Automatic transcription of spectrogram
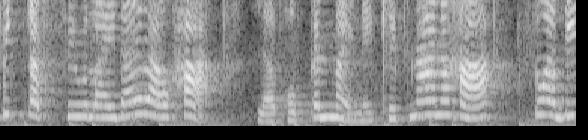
ชิกกับซิวไลได้แล้วค่ะ แล้วพบกันใหม่ในคลิปหน้านะคะ สวัสดี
